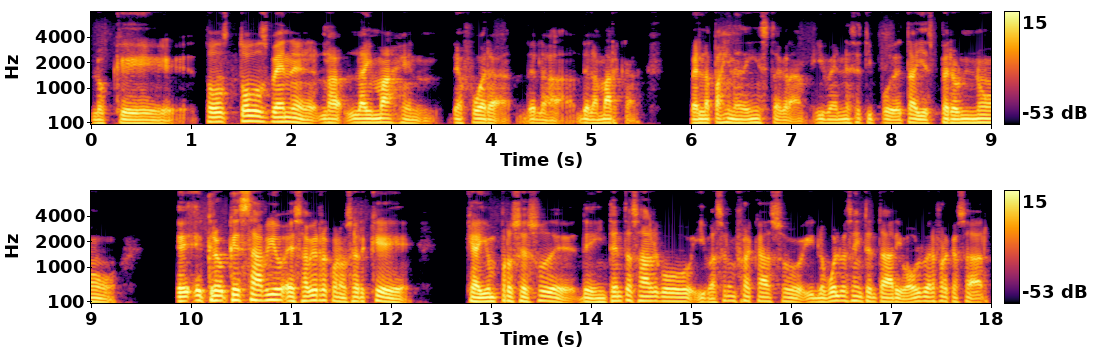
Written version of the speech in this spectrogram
lo que todos, todos ven eh, la, la, imagen de afuera de la, de la marca, ven la página de Instagram y ven ese tipo de detalles, pero no... Eh, eh, creo que es sabio, es sabio reconocer que que hay un proceso de, de, intentas algo y va a ser un fracaso y lo vuelves a intentar y va a volver a fracasar.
